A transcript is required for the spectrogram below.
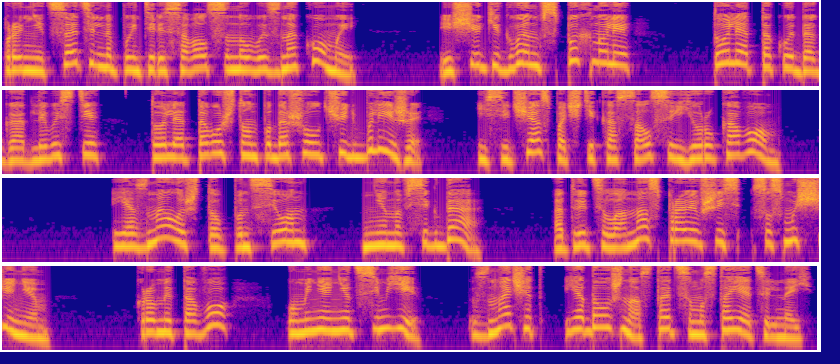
Проницательно поинтересовался новый знакомый. И щеки Гвен вспыхнули то ли от такой догадливости, то ли от того, что он подошел чуть ближе и сейчас почти касался ее рукавом. «Я знала, что пансион не навсегда», — ответила она, справившись со смущением. «Кроме того, у меня нет семьи, значит, я должна стать самостоятельной».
